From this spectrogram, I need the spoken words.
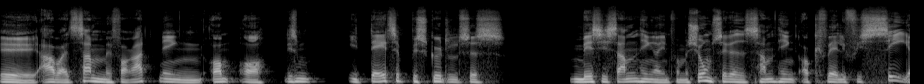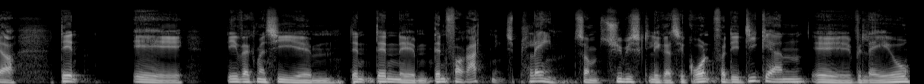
øh, arbejde sammen med forretningen om at ligesom i databeskyttelsesmæssig sammenhæng og informationssikkerhedssammenhæng og kvalificere den øh, det er, hvad kan man sige, øh, den, den, øh, den forretningsplan, som typisk ligger til grund for det, de gerne øh, vil lave,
